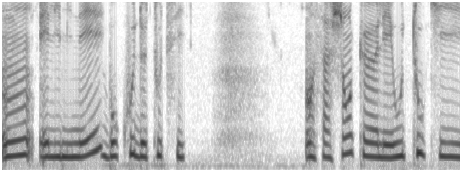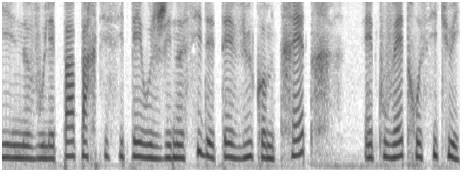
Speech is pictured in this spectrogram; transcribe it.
ont éliminé beaucoup de Tutsis en sachant que les Hutus qui ne voulaient pas participer au génocide étaient vus comme traîtres et pouvaient être aussi tués.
